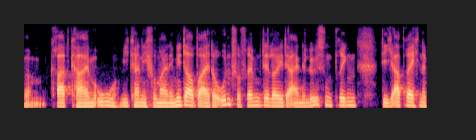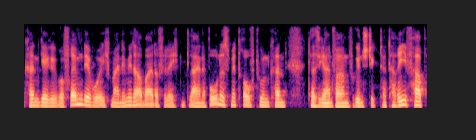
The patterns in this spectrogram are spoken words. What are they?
ähm, gerade KMU, wie kann ich für meine Mitarbeiter und für fremde Leute eine Lösung bringen, die ich abrechnen kann gegenüber Fremde, wo ich meine Mitarbeiter vielleicht einen kleinen Bonus mit drauf tun kann, dass ich einfach einen vergünstigten Tarif habe.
